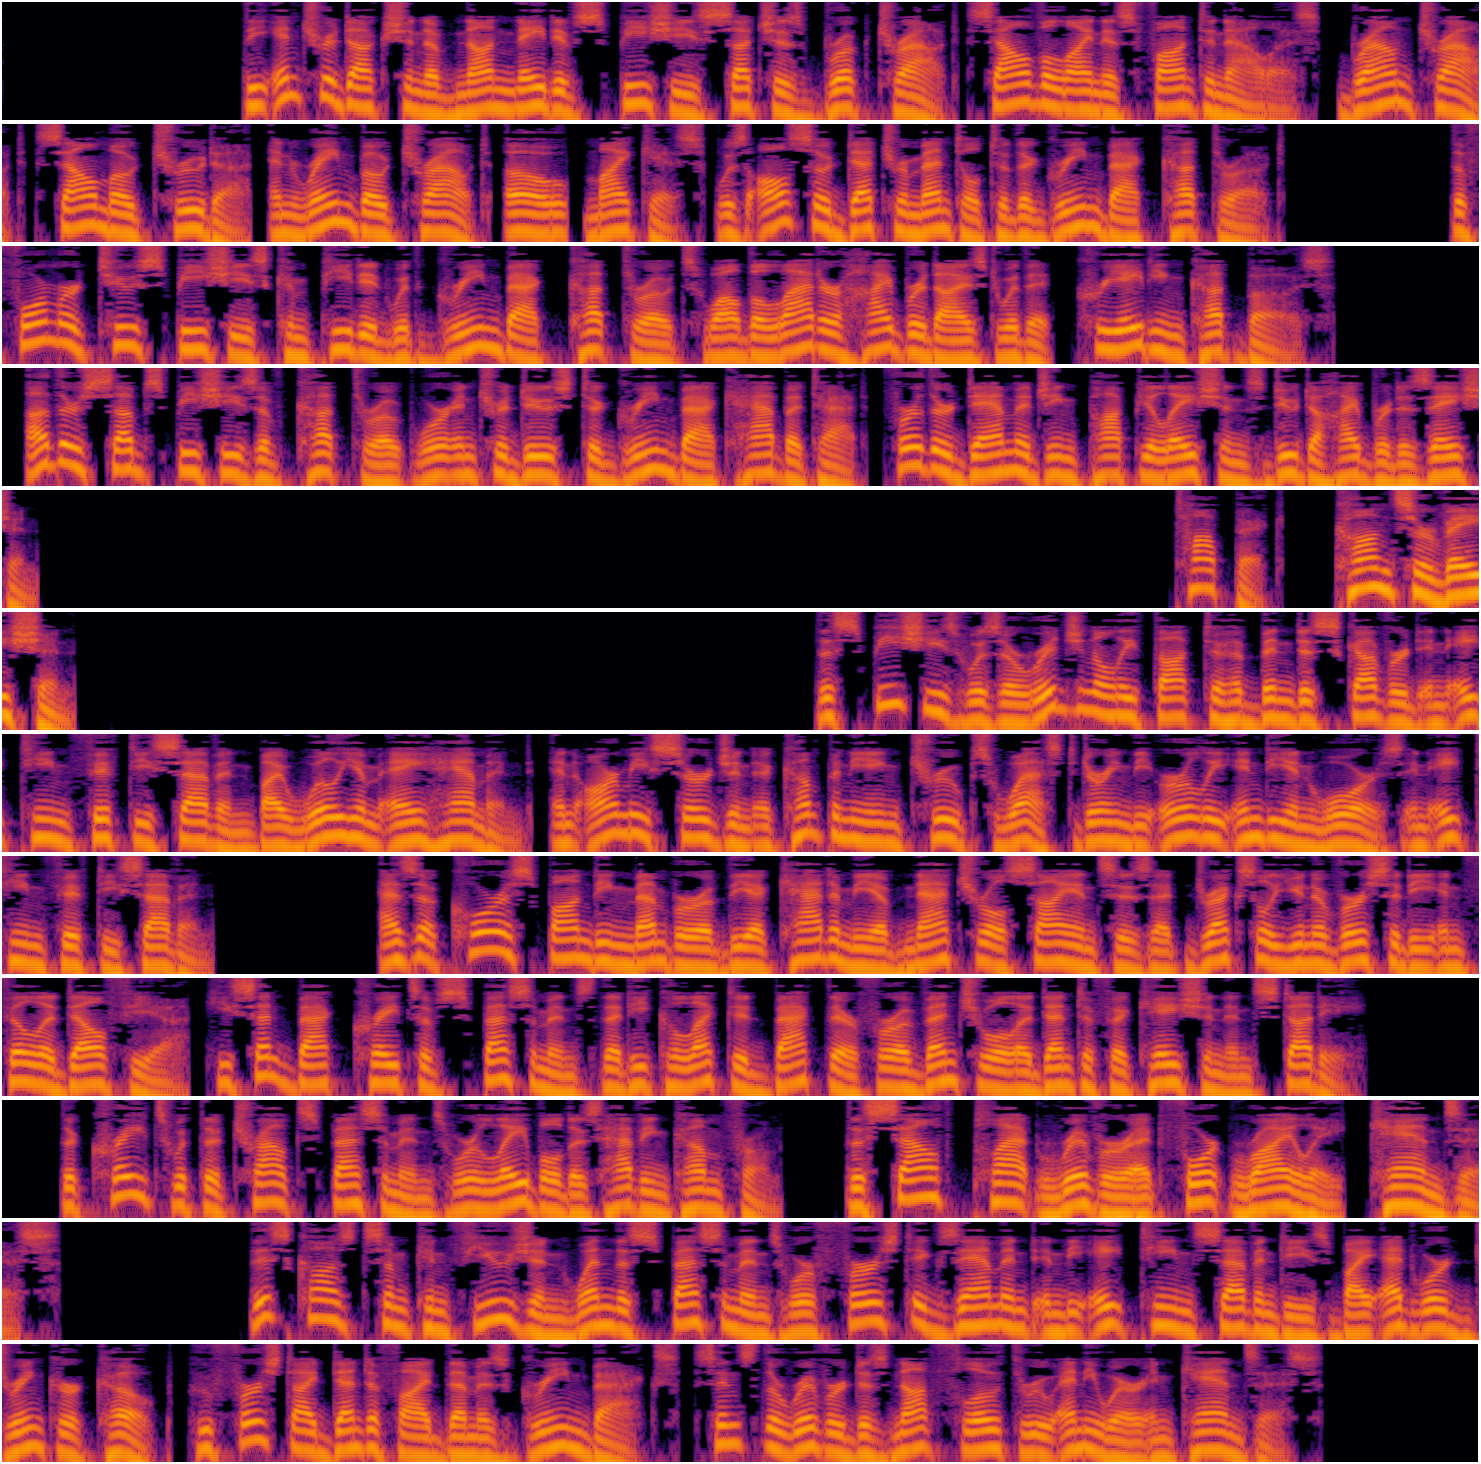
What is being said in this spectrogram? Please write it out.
The introduction of non-native species such as brook trout Salvelinus fontinalis, brown trout Salmo trutta, and rainbow trout o. mykiss was also detrimental to the greenback cutthroat. The former two species competed with greenback cutthroats while the latter hybridized with it, creating cutbows. Other subspecies of cutthroat were introduced to greenback habitat, further damaging populations due to hybridization. Conservation The species was originally thought to have been discovered in 1857 by William A. Hammond, an Army surgeon accompanying troops west during the early Indian Wars in 1857. As a corresponding member of the Academy of Natural Sciences at Drexel University in Philadelphia, he sent back crates of specimens that he collected back there for eventual identification and study. The crates with the trout specimens were labeled as having come from the South Platte River at Fort Riley, Kansas. This caused some confusion when the specimens were first examined in the 1870s by Edward Drinker Cope, who first identified them as greenbacks, since the river does not flow through anywhere in Kansas.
